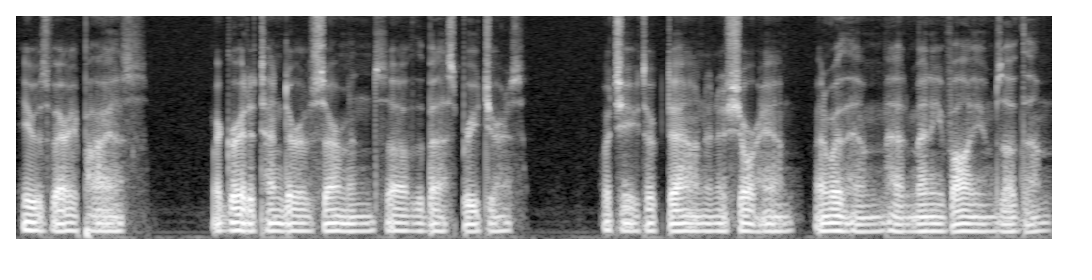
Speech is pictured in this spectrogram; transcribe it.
He was very pious, a great attender of sermons of the best preachers, which he took down in his shorthand, and with him had many volumes of them.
